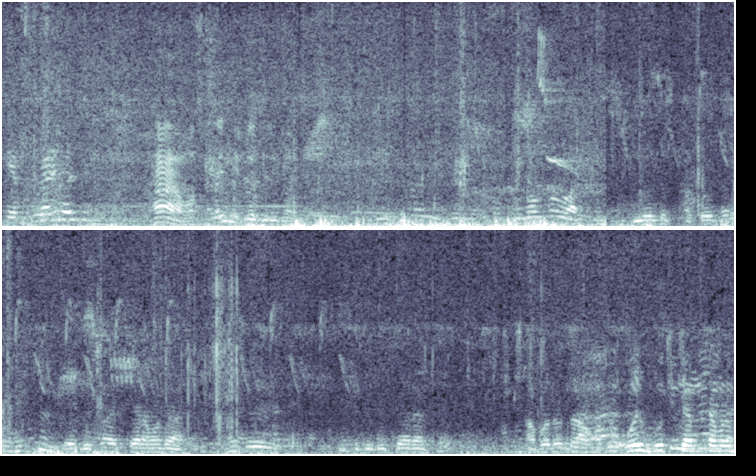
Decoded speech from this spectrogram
হ্যাঁ অস্থায়ী নির্বাচনী কার্যালয়। আপাতত আমাদের ওই বুথ ক্যাম্পটা আমরা।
